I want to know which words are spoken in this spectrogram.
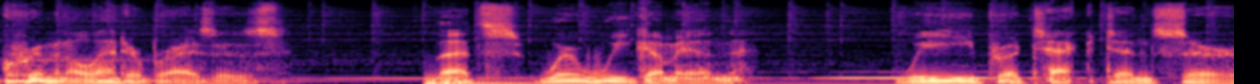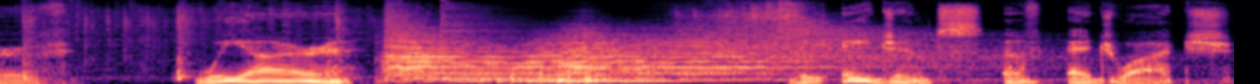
criminal enterprises. That's where we come in. We protect and serve. We are the agents of Edgewatch.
